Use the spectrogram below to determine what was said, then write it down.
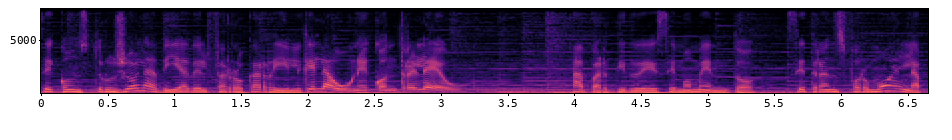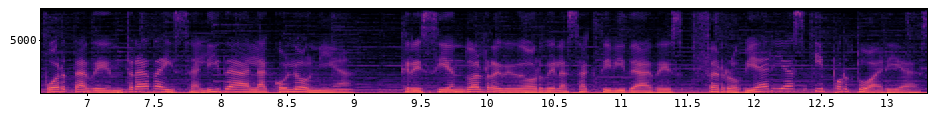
se construyó la vía del ferrocarril que la une con Trelew. A partir de ese momento, se transformó en la puerta de entrada y salida a la colonia, creciendo alrededor de las actividades ferroviarias y portuarias.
